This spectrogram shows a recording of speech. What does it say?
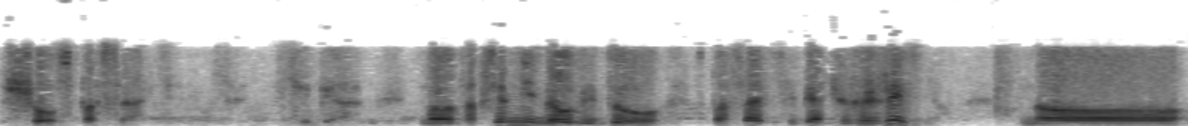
шел спасать себя. Но совсем не имел в виду спасать себя чужой жизнью. Но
